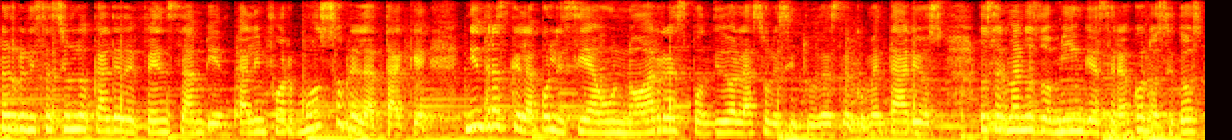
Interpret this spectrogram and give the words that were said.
La Organización Local de Defensa Ambiental informó sobre el ataque, mientras que la policía aún no ha respondido a las solicitudes de comentarios. Los hermanos Domínguez serán conocidos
